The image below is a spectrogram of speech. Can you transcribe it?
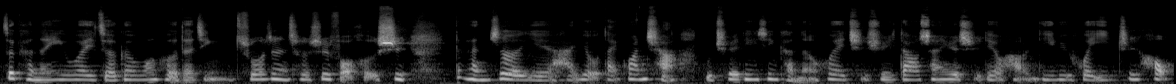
这可能意味着更温和的紧缩政策是否合适。但这也还有待观察，不确定性可能会持续到三月十六号利率会议之后。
